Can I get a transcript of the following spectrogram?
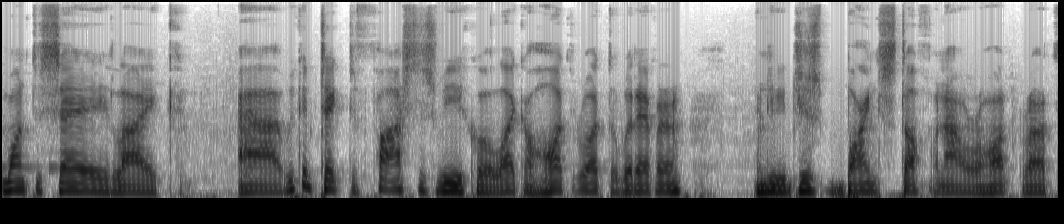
want to say like, uh, we could take the fastest vehicle, like a hot rod or whatever, and you just bind stuff on our hot rod,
